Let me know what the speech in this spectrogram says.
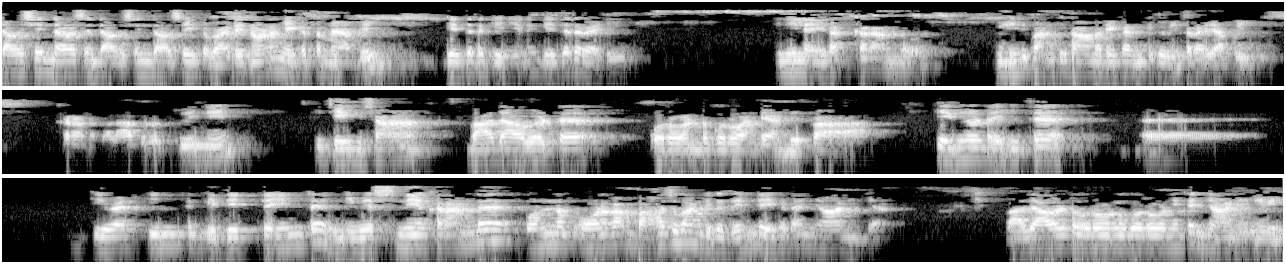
දවසින් දවස දවසින් දවස එක වැඩෙනවා නම් ඒක තමයි අපි ගෙදර කියන ගෙදර වැඩි. ඉනිලා එකක් කරන්න ඕනේ. මෙහි පන්ති කාමරේ කරන ටික විතරයි අපි කරන්න බලාපොරොත්තු වෙන්නේ. ඒ නිසා බාධා වලට කරවන්න කරවන්න යන්න එපා. ඒ වෙනුවට හිත ජීවිතින්ට gedettiන්ට නිවෙස්නය කරන්න ඔන්න ඕනකම් පහසුකම් ටික දෙන්න ඒකට ඥාන කියන්නේ. බාධා වලට ඔරෝණ කරෝණ එක ඥානෙ නෙවෙයි.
